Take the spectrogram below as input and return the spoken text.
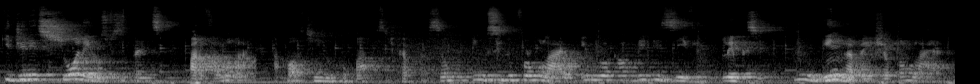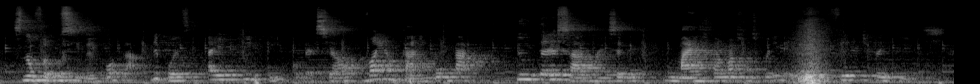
que direcionem os visitantes para o formulário. Aposte em pop-ups de captação e ensine o formulário em um local bem visível. Lembre-se, ninguém vai preencher o formulário se não for possível encontrar. Depois, a equipe comercial vai entrar em contato e o interessado vai receber mais informações por e-mail. Feira de franquias.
